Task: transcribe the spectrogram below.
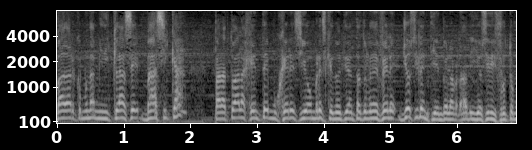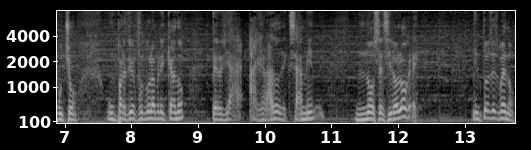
va a dar como una mini clase básica para toda la gente, mujeres y hombres que no entiendan tanto la NFL. Yo sí la entiendo, la verdad, y yo sí disfruto mucho un partido de fútbol americano, pero ya a grado de examen, no sé si lo logre. Entonces, bueno,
